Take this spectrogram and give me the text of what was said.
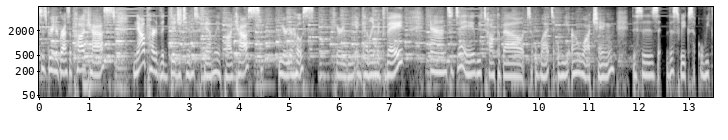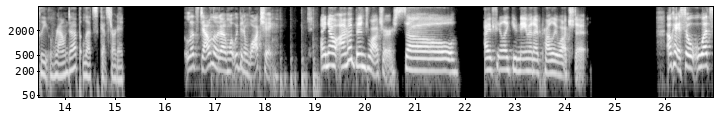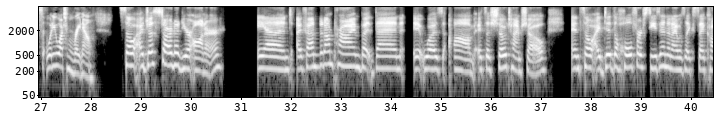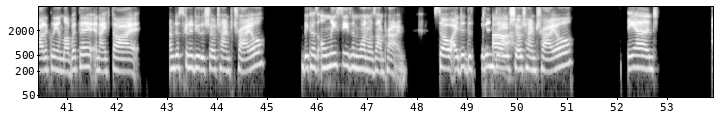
This is Greener Grass, a podcast, now part of the Digitant family of podcasts. We are your hosts, Carrie Wee and Kelly McVeigh. And today we talk about what we are watching. This is this week's weekly roundup. Let's get started. Let's download on what we've been watching. I know I'm a binge watcher, so I feel like you name it, I've probably watched it. Okay, so what's what are you watching right now? So I just started Your Honor and I found it on Prime, but then it was um it's a Showtime show. And so I did the whole first season and I was like psychotically in love with it and I thought I'm just going to do the Showtime trial because only season 1 was on Prime. So I did the 7-day ah. Showtime trial and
